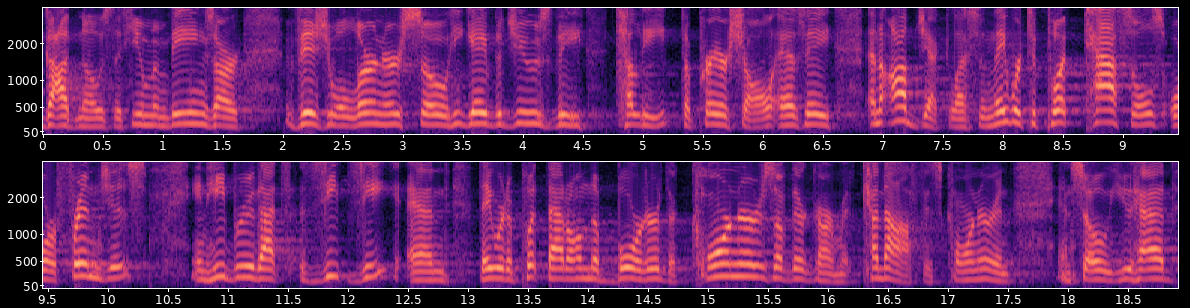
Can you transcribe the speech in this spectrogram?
God knows that human beings are visual learners, so he gave the Jews the talit, the prayer shawl, as a, an object lesson. They were to put tassels or fringes. In Hebrew, that's zitzi, and they were to put that on the border, the corners of their garment. Kanaf is corner, and, and so you had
